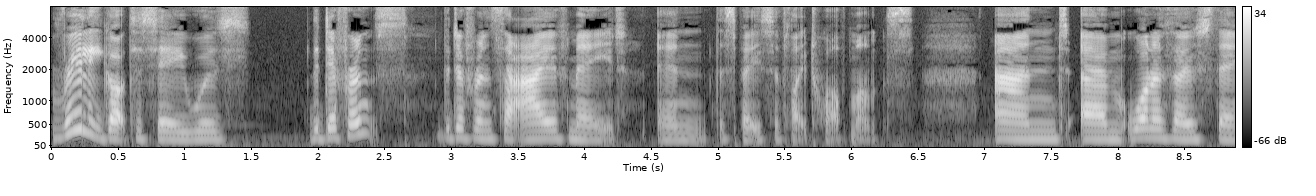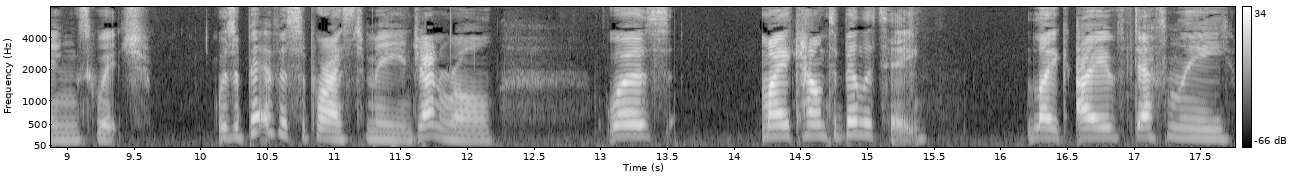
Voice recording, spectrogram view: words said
really got to see was the difference, the difference that I have made in the space of like 12 months. And um, one of those things which was a bit of a surprise to me in general was my accountability. Like I've definitely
